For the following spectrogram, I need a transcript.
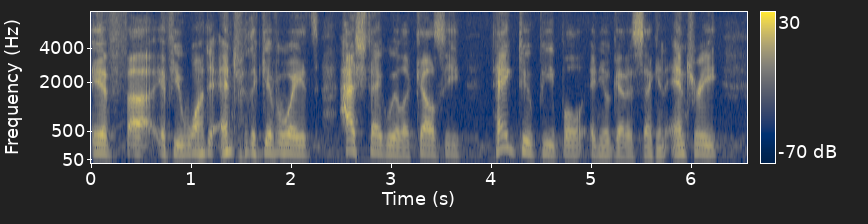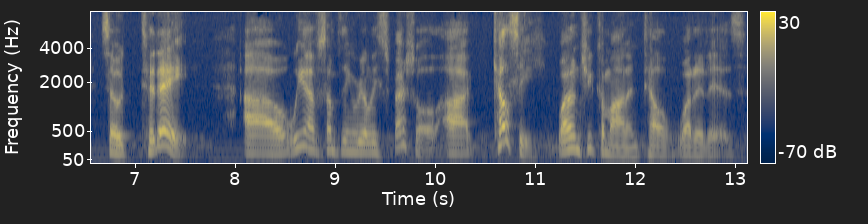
if uh, if you want to enter the giveaway, it's hashtag Wheel of Kelsey, tag two people, and you'll get a second entry. So today, uh, we have something really special. Uh, Kelsey, why don't you come on and tell what it is?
